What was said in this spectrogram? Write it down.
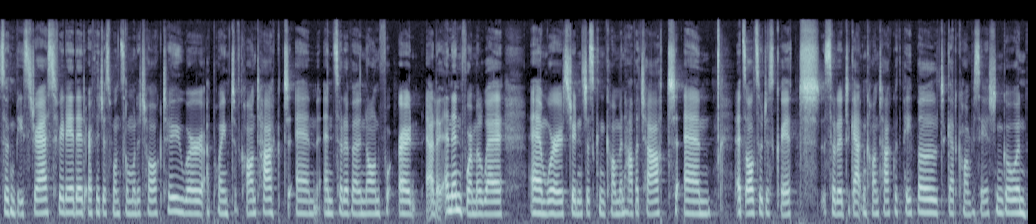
so it can be stress related or if they just want someone to talk to, we're a point of contact um, in sort of a non or an informal way um, where students just can come and have a chat. Um, it's also just great sort of to get in contact with people, to get a conversation going.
